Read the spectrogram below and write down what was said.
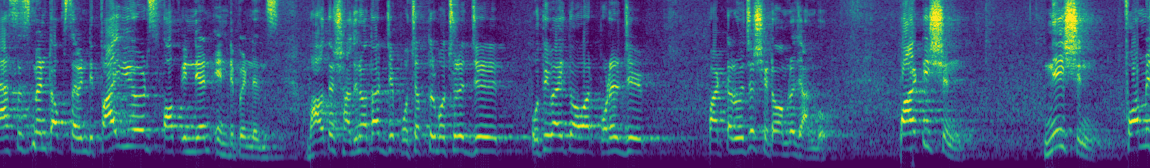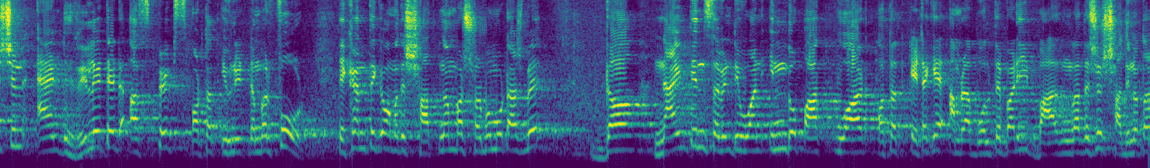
Assessment of seventy five years of Indian independence ভারতের স্বাধীনতার যে পঁচাত্তর বছরের যে অতিবাহিত হওয়ার পরের যে পার্টটা রয়েছে সেটাও আমরা জানব। Partition nation formation and related aspects অর্থাৎ ইউনিট নাম্বার ফোর এখান থেকেও আমাদের সাত নাম্বার সর্বমোট আসবে। The nineteen seventy one Indo Pak war অর্থাৎ এটাকে আমরা বলতে পারি বাংলাদেশের স্বাধীনতা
